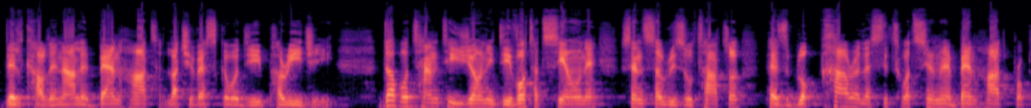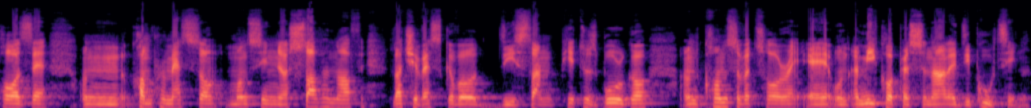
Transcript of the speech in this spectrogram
del cardinale Bernhard, l'arcivescovo di Parigi. Dopo tanti giorni di votazione senza risultato, per sbloccare la situazione Bernhard propose un compromesso Monsignor Sovanov, l'arcivescovo di San Pietroburgo, un conservatore e un amico personale di Putin.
